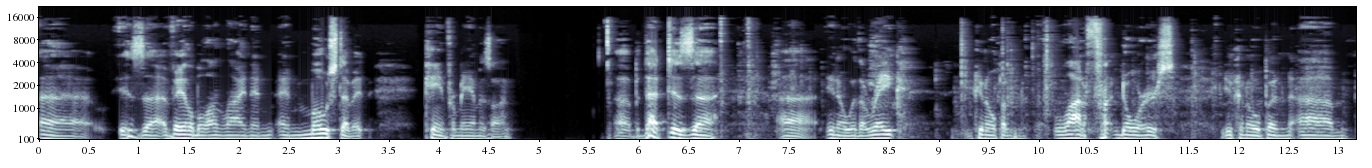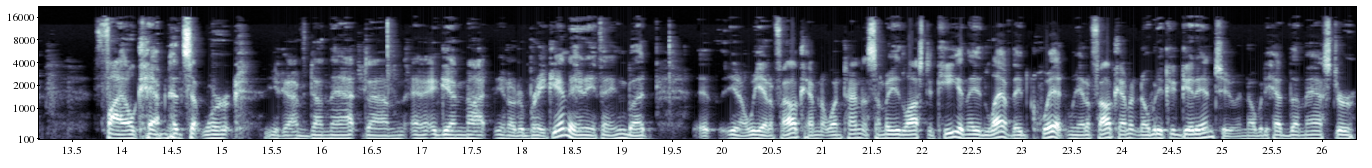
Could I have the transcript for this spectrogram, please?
uh, is uh, available online and, and most of it came from Amazon. Uh, but that is, uh, uh, you know, with a rake, you can open a lot of front doors you can open um, file cabinets at work. You, I've done that. Um, and again, not you know to break into anything, but it, you know we had a file cabinet one time that somebody had lost a key and they'd left, they'd quit. We had a file cabinet nobody could get into, and nobody had the master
